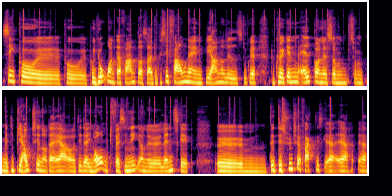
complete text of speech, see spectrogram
se på, øh, på, øh, på jorden, der forandrer sig. Du kan se faunaen blive anderledes. Du kan du kører igennem alberne som, som med de bjergtinder, der er, og det der enormt fascinerende landskab. Øh, det, det synes jeg faktisk er, er, er,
